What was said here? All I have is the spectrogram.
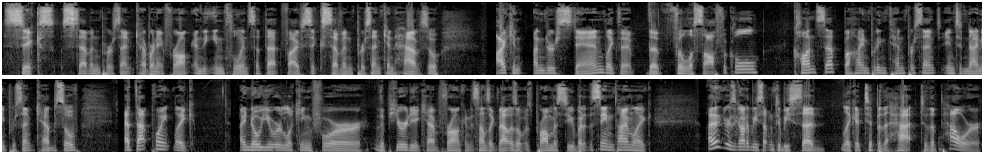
six, seven percent Cabernet Franc, and the influence that that five, six, seven percent can have. So, I can understand like the the philosophical concept behind putting ten percent into ninety percent Cab Sauv. At that point, like I know you were looking for the purity of Cab Franc, and it sounds like that was what was promised to you. But at the same time, like I think there's got to be something to be said, like a tip of the hat to the power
